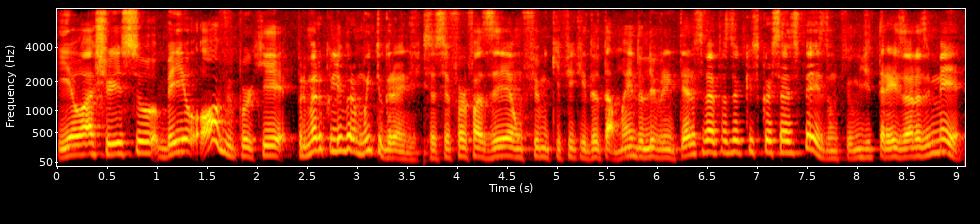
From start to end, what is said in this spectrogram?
E eu acho isso meio óbvio, porque, primeiro, que o livro é muito grande. Se você for fazer um filme que fique do tamanho do livro inteiro, você vai fazer o que o Scorsese fez, um filme de três horas e meia.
